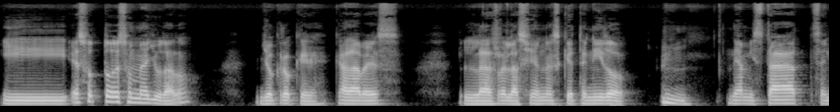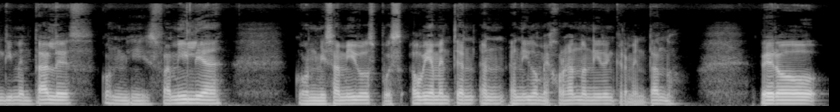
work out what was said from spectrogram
Y eso, todo eso me ha ayudado. Yo creo que cada vez las relaciones que he tenido de amistad, sentimentales, con mi familia, con mis amigos, pues obviamente han, han, ido mejorando, han ido incrementando. Pero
